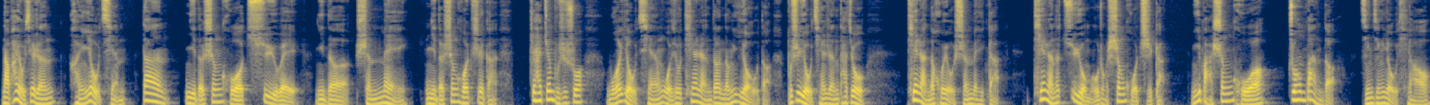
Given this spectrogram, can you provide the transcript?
哪怕有些人很有钱，但你的生活趣味、你的审美、你的生活质感，这还真不是说我有钱我就天然的能有的，不是有钱人他就天然的会有审美感。天然的具有某种生活质感，你把生活装扮的井井有条、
